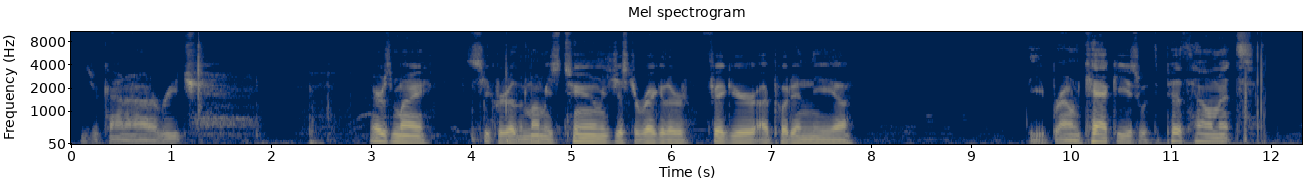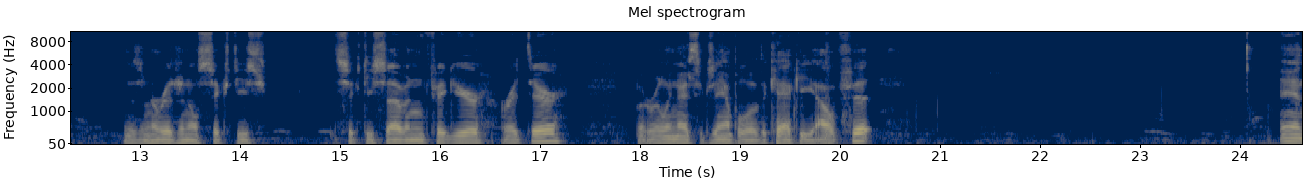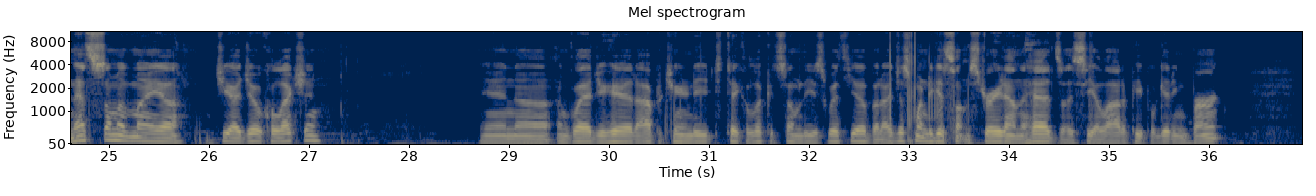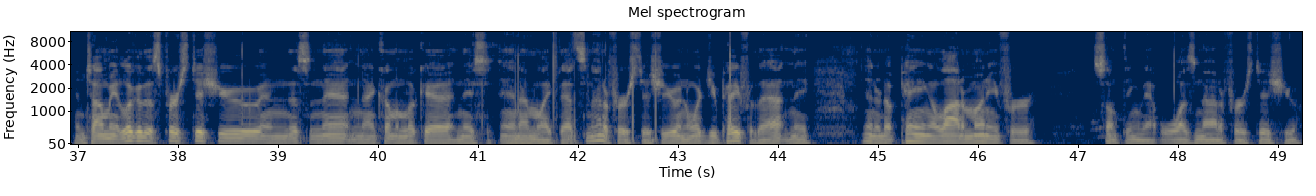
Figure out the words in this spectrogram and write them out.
These are kind of out of reach. There's my Secret of the Mummy's Tomb is just a regular figure. I put in the uh, the brown khakis with the pith helmets. This is an original 60s, 67 figure right there. But a really nice example of the khaki outfit. And that's some of my uh, G.I. Joe collection. And uh, I'm glad you had opportunity to take a look at some of these with you but I just wanted to get something straight on the heads. I see a lot of people getting burnt and tell me look at this first issue and this and that and I come and look at it and they and I'm like that's not a first issue and what'd you pay for that? And they ended up paying a lot of money for something that was not a first issue.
